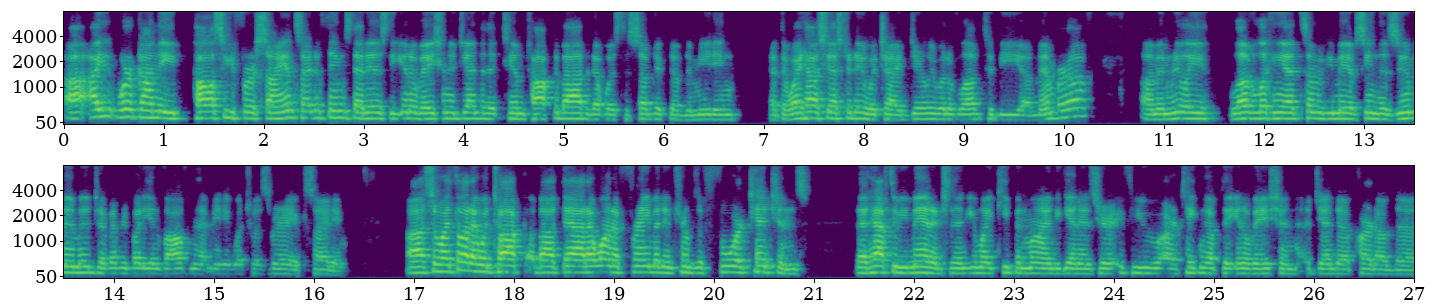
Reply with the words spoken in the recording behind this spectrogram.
Uh, I work on the policy for science side of things, that is the innovation agenda that Tim talked about, that was the subject of the meeting at the White House yesterday, which I dearly would have loved to be a member of um, and really love looking at, some of you may have seen the Zoom image of everybody involved in that meeting, which was very exciting. Uh, so I thought I would talk about that. I want to frame it in terms of four tensions that have to be managed and that you might keep in mind again as you're if you are taking up the innovation agenda part of the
